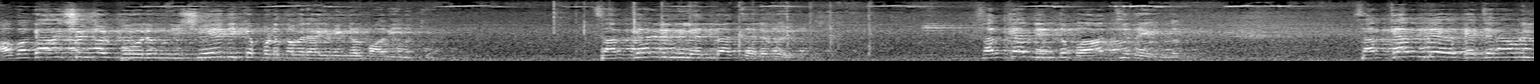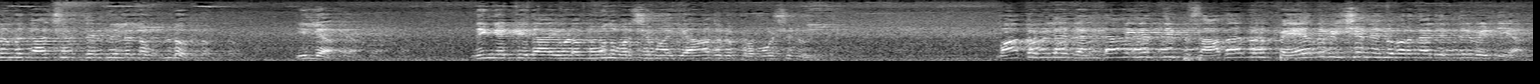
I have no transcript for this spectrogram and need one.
അവകാശങ്ങൾ പോലും നിഷേധിക്കപ്പെടുന്നവരായി നിങ്ങൾ മാറിയിരിക്കുക. സർക്കാരിന് ഇതിൽ എന്താ ചെലവ്? സർക്കാരിന് എന്ത് ബാധ്യതയുള്ളത്? സർക്കാരിന്റെ ഖജനാവിൽ നിന്ന് കാശ് തരുന്നില്ലല്ലോ ഉണ്ടോ? ഇല്ല. നിങ്ങൾക്ക് ഇതാ ഇവിടെ മൂന്ന് വർഷമായി യാതൊരു പ്രൊമോഷനും ഇല്ല. മാത്രമല്ല രണ്ടായിരത്തി സാധാരണ ഒരു പേർ വിഷൻ എന്ന് പറഞ്ഞാൽ എന്തിനു വേണ്ടിയാണ്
